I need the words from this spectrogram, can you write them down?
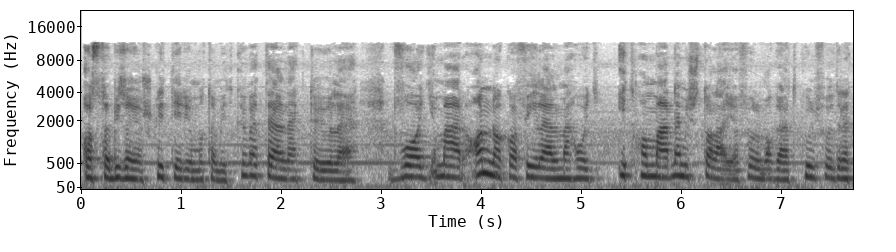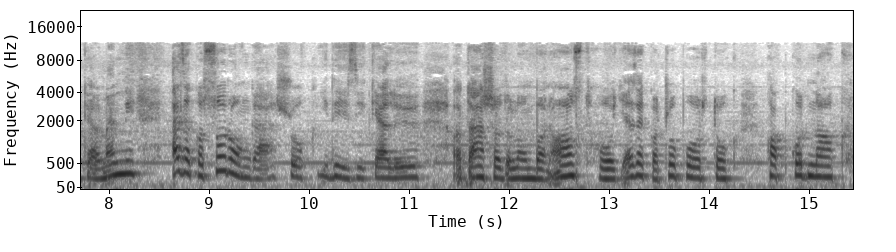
azt a bizonyos kritériumot, amit követelnek tőle, vagy már annak a félelme, hogy itthon már nem is találja föl magát, külföldre kell menni. Ezek a szorongások idézik elő a társadalomban azt, hogy ezek a csoportok kapkodnak,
